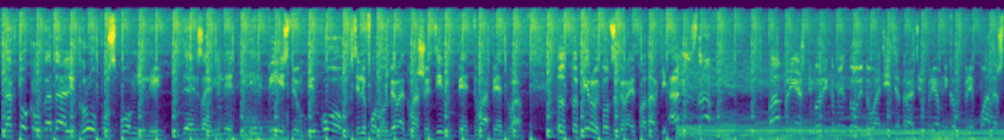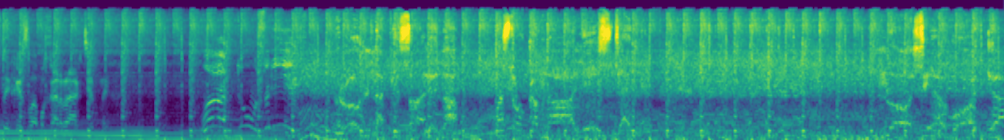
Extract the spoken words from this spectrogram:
как только угадали группу, вспомнили, я не знаю, или, или песню, бегом к телефону выбирать 269-5252. Тот, кто первый, тот забирает подарки. А Минздрав по-прежнему рекомендует уводить от радиоприемников припадочных и слабохарактерных. One, two, three. Роль написали нам по строкам на листе Но сегодня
